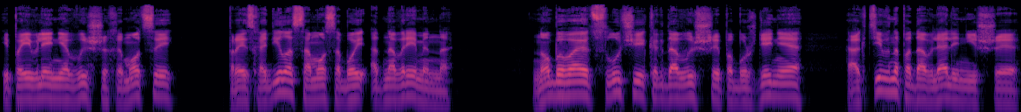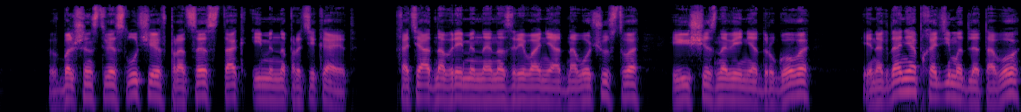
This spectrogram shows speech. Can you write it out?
и появление высших эмоций происходило само собой одновременно, но бывают случаи, когда высшие побуждения – активно подавляли низшие. В большинстве случаев процесс так именно протекает, хотя одновременное назревание одного чувства и исчезновение другого иногда необходимо для того,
